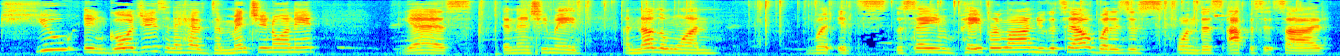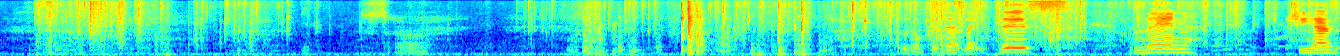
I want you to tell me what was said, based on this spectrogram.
cute and gorgeous and it has dimension on it. Yes. And then she made another one but it's the same paper line you could tell but it's just on this opposite side put that like this. And then she has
